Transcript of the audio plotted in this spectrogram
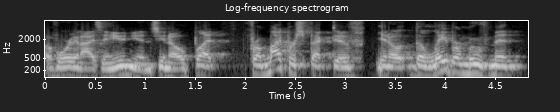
of organizing unions, you know. But from my perspective, you know, the labor movement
